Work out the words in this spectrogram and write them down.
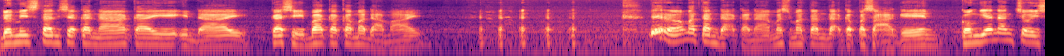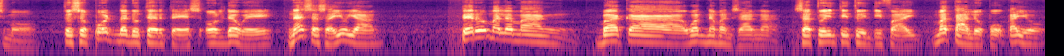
dumistansya ka na kay Inday kasi baka ka madamay. Pero matanda ka na, mas matanda ka pa sa akin. Kung yan ang choice mo, to support the Dutertes all the way, nasa sayo yan. Pero malamang baka wag naman sana sa 2025 matalo po kayo.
